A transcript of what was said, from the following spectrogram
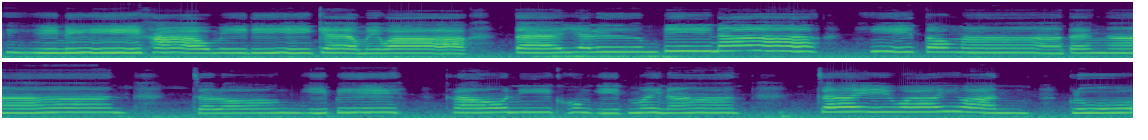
พี่ นี้ข้าวไม่ดีแก้วไม่ว่า แต่อย่าลืมปีหน้าพี่ต้องมาแต่งงาน จะลองกี่ปีคราวนี้คงอีกไม่นาน ใจไว้วัน กลัว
